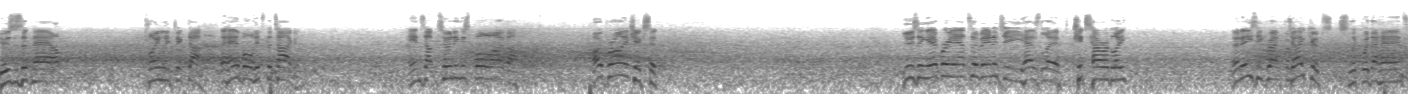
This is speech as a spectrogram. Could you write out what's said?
Uses it now. Cleanly picked up. The handball hits the target. Ends up turning this ball over. O'Brien kicks it. Using every ounce of energy he has left. Kicks hurriedly. An easy grab for Jacobs. Slick with the hands.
